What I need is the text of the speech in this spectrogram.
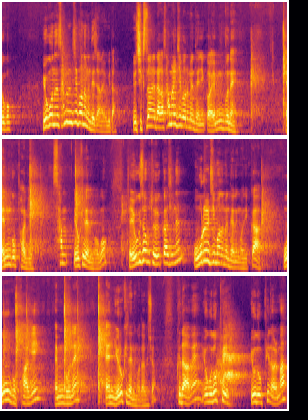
요거 요거는 3 집어넣으면 되잖아. 여기다. 요 직선에다가 3을 집어넣으면 되니까 m분의 n 곱하기 3 이렇게 되는 거고 자 여기서부터 여기까지는 5를 집어넣으면 되는 거니까 5 곱하기 n분의 n 이렇게 되는 거다 그죠? 그 다음에 요거 높이 요 높이는 얼마?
